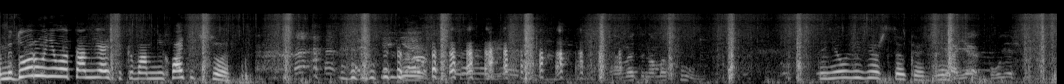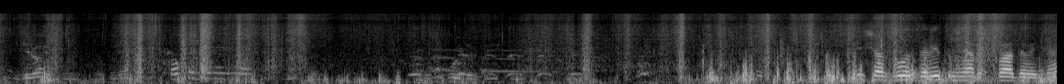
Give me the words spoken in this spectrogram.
Помидоры у него там ящика вам не хватит, что? Там это на Москву. Ты не увезешь столько. нет. А я полящика зеленый. И сейчас будет Давид у меня раскладывать, да?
